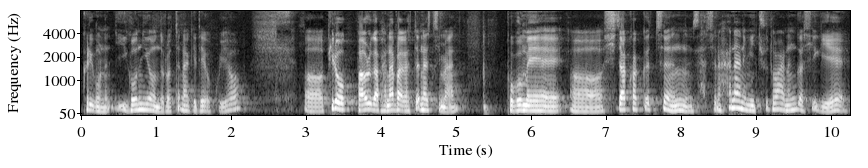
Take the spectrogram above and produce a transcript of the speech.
그리고는 이고니온으로 떠나게 되었고요. 어, 비록 바울과 바나바가 떠났지만 복음의 어, 시작과 끝은 사실 하나님이 주도하는 것이기에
